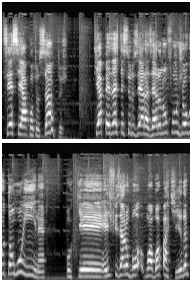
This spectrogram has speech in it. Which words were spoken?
CSA contra o Santos, que apesar de ter sido 0 a 0 não foi um jogo tão ruim, né? Porque eles fizeram uma boa partida.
